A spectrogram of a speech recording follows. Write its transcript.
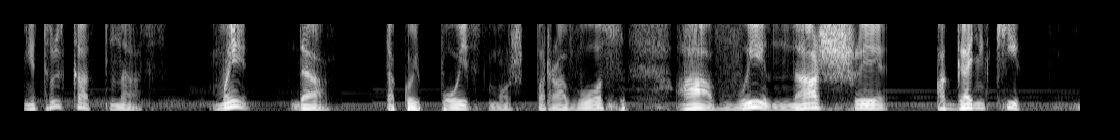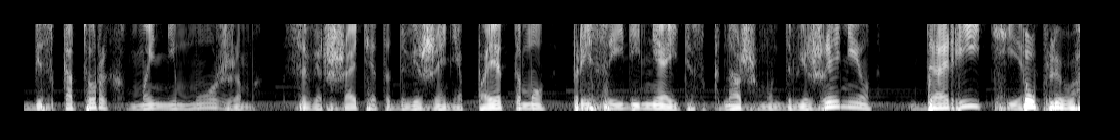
не только от нас. Мы, да, такой поезд, может, паровоз, а вы наши огоньки, без которых мы не можем совершать это движение. Поэтому присоединяйтесь к нашему движению, дарите, Топливо.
